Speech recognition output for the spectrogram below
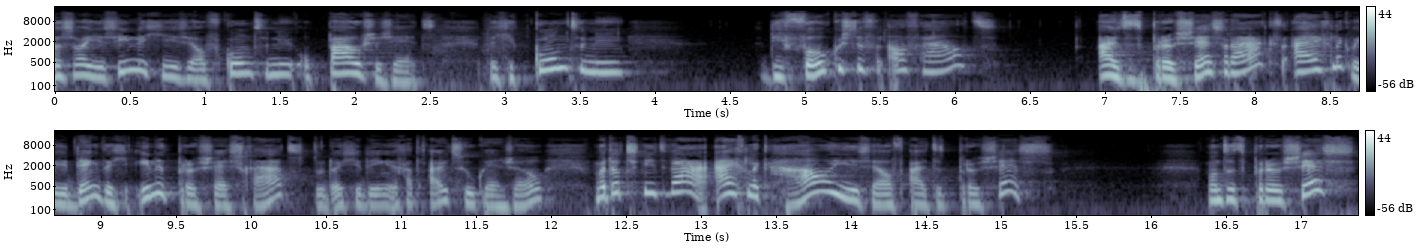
Dan zal je zien dat je jezelf continu op pauze zet. Dat je continu die focus ervan afhaalt uit het proces raakt eigenlijk. Want je denkt dat je in het proces gaat, doordat je dingen gaat uitzoeken en zo. Maar dat is niet waar. Eigenlijk haal je jezelf uit het proces. Want het proces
